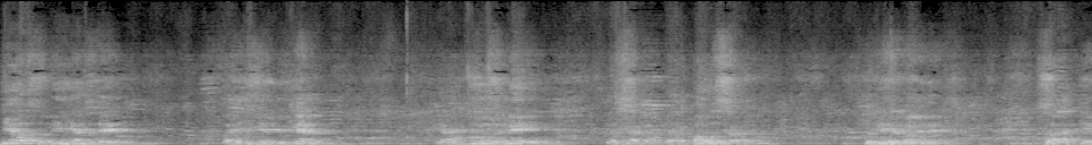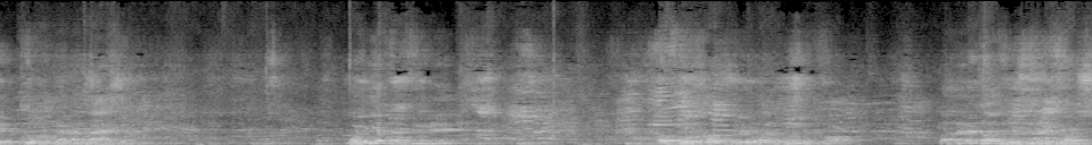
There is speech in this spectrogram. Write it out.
He was to be here today, but he's in Buchanan. He had chosen me, the servant, the bubble servant, to be the nominee. So I came to deputize him. We're here for a few minutes. Of course, I'll show you what I'm looking for. But let me talk to the students first,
